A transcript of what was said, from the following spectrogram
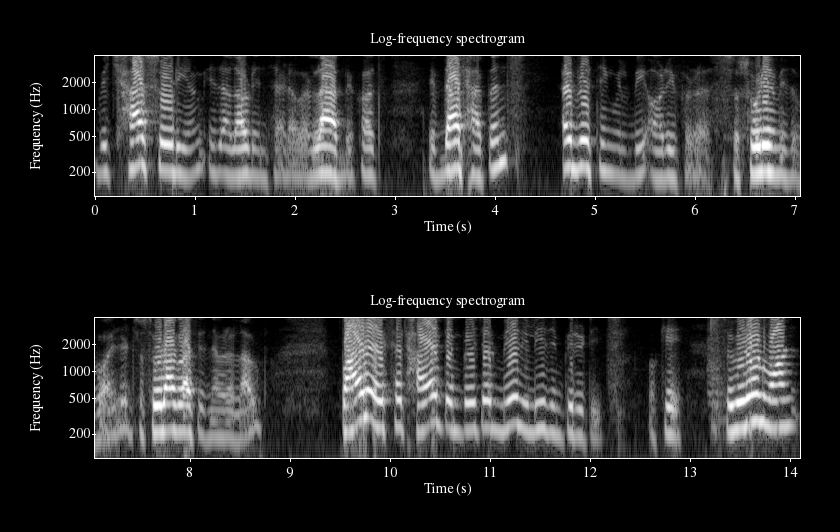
which has sodium is allowed inside our lab because if that happens everything will be auriferous so sodium is avoided so soda glass is never allowed. Pyrex at higher temperature may release impurities okay so we do not want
